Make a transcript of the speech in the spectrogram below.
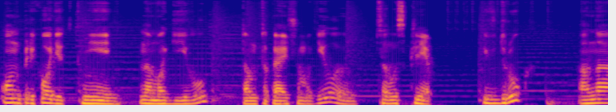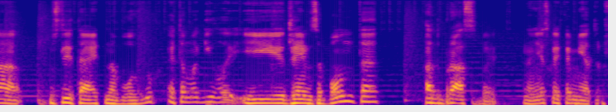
Он приходит к ней на могилу, там такая еще могила, целый склеп. И вдруг она взлетает на воздух, эта могила, и Джеймса Бонда отбрасывает на несколько метров.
